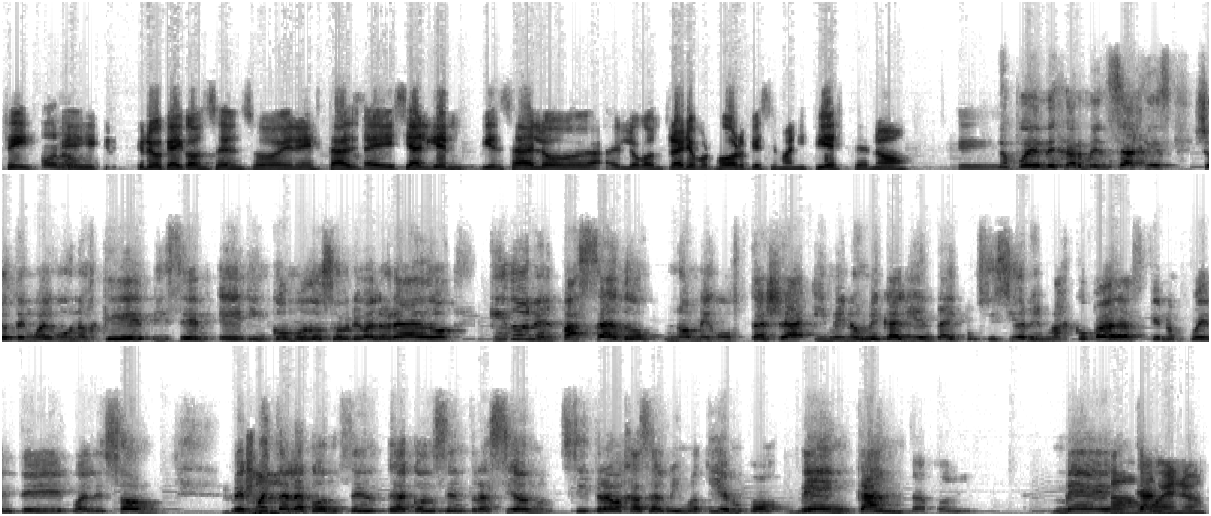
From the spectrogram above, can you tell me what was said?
Sí, ¿O no? eh, creo que hay consenso en esta. eh, si alguien piensa lo, lo contrario, por favor que se manifieste, ¿no? Eh, Nos pueden dejar mensajes. Yo tengo algunos que dicen eh, incómodo, sobrevalorado. Quedó en el pasado, no me gusta ya y menos me calienta. Hay posiciones más copadas, que nos cuente cuáles son. Me cuesta la, concen- la concentración si trabajas al mismo tiempo. Me encanta, Pony. Me Ah, encanta. bueno.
